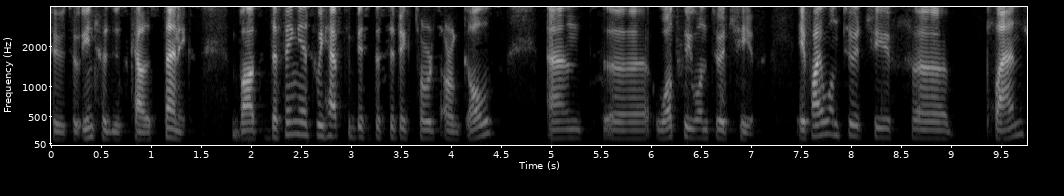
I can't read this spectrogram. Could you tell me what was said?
to to introduce calisthenics. But the thing is, we have to be specific towards our goals and uh, what we want to achieve. If I want to achieve uh, planche,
